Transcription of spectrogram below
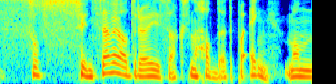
så syns jeg vel at Røe Isaksen hadde et poeng. Man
